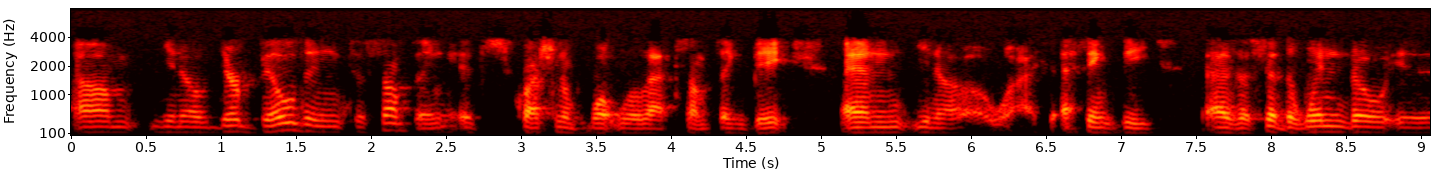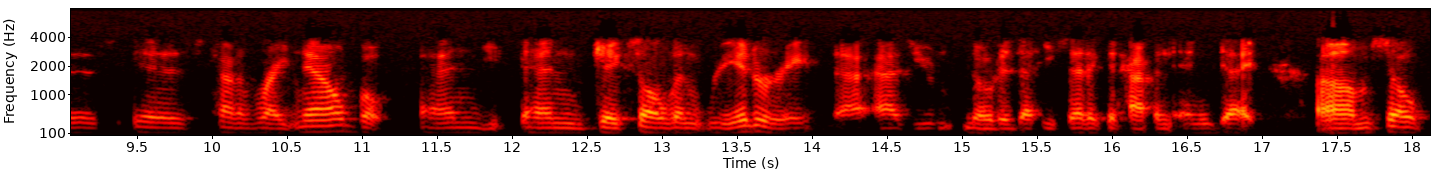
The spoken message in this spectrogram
um, you know, they're building to something. It's a question of what will that something be. And, you know, I, I think the as I said, the window is is kind of right now, but and and Jake Sullivan reiterated that, as you noted, that he said it could happen any day. Um, so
